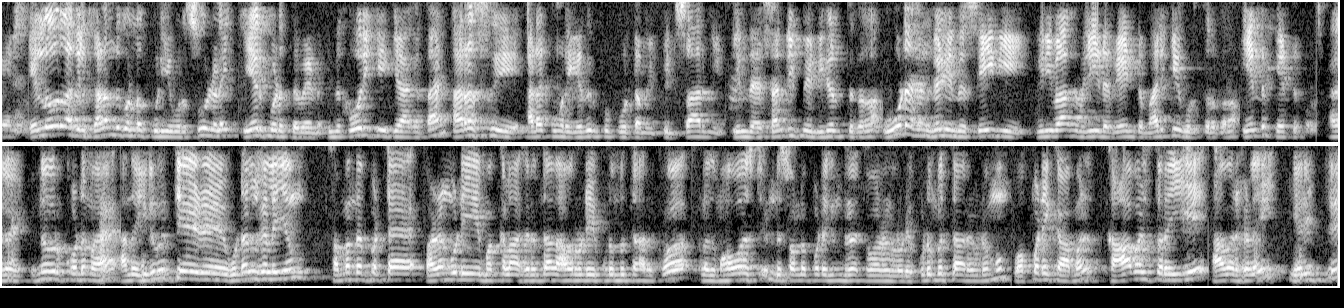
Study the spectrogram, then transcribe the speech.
வேண்டும். எல்லோரும் அதில் கலந்து கொள்ளக்கூடிய ஒரு சூழ்நிலை ஏற்படுத்த வேண்டும். இந்த கோரிக்கைக்காகத்தான் அரசு அடக்குமுறை எதிர்ப்பு கூட்டமைப்பின் சார்பில் இந்த சந்திப்பை நிகழ்த்துகிறோம். ஊடகங்கள் இந்த செய்தியை விரிவாக வெளியிட வேண்டும் அறிக்கை கொடுத்திருக்கிறோம் என்று கேட்டுக்கொள்ளும் இன்னொரு கொடுமை அந்த இருபத்தி ஏழு உடல்களையும் சம்பந்தப்பட்ட பழங்குடி மக்களாக இருந்தால் அவருடைய குடும்பத்தாருக்கோ அல்லது மாவோயிஸ்ட் என்று சொல்லப்படுகின்ற தோழர்களுடைய குடும்பத்தாரிடமும் ஒப்படைக்காமல் காவல்துறையே அவர்களை எரித்து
